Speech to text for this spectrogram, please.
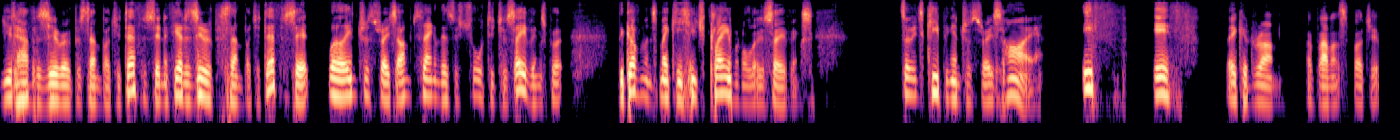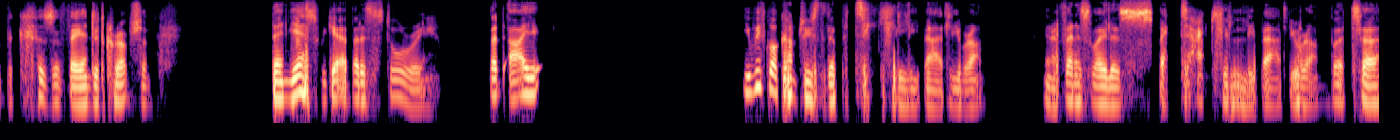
you'd have a 0% budget deficit. And if you had a 0% budget deficit, well, interest rates, I'm saying there's a shortage of savings, but the government's making a huge claim on all those savings. So it's keeping interest rates high. If, if they could run a balanced budget because of they ended corruption, then yes, we get a better story. But I, we've got countries that are particularly badly run. You know, Venezuela's spectacularly badly run, but uh,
